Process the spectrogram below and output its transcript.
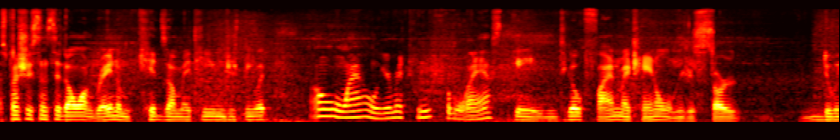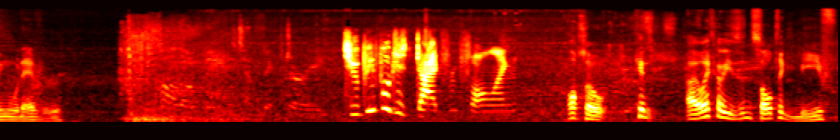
Especially since they don't want random kids on my team just being like, "Oh wow, you're my team from the last game," to go find my channel and just start doing whatever. Follow me to victory. Two people just died from falling. Also, can I like how he's insulting me, f-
